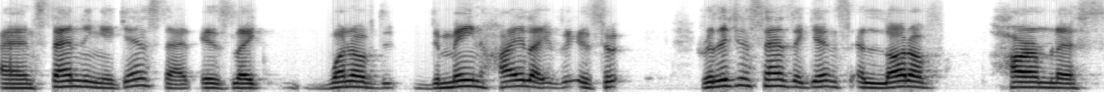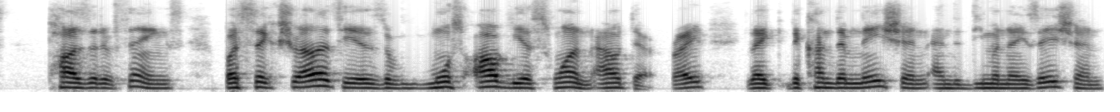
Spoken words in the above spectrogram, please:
and standing against that is like one of the, the main highlight is religion stands against a lot of harmless positive things but sexuality is the most obvious one out there right? Like the condemnation and the demonization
